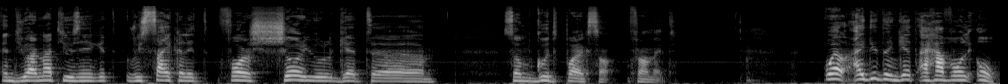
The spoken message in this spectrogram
and you are not using it, recycle it. For sure you will get uh, some good perks from it. Well, I didn't get, I have only, oh,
